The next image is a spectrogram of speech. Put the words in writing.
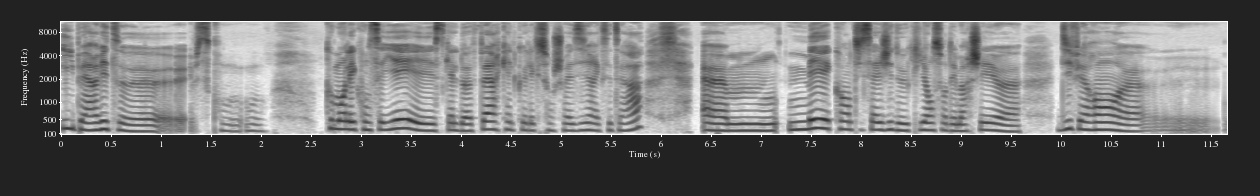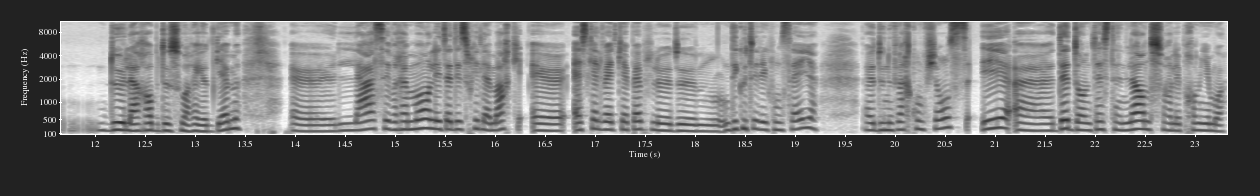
hyper vite ce qu'on comment les conseiller et ce qu'elles doivent faire, quelle collection choisir, etc. Euh, mais quand il s'agit de clients sur des marchés euh, différents euh, de la robe de soirée haut de gamme, là, c'est vraiment l'état d'esprit de la marque. Est-ce qu'elle va être capable d'écouter les conseils, de nous faire confiance et d'être dans le test and learn sur les premiers mois?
